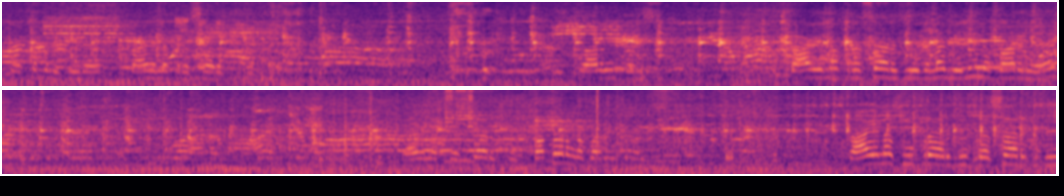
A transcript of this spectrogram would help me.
கொத்தமல்லி கீரை காயெல்லாம் ஃப்ரெஷ்ஷாக இருக்குது பாருங்க. ஃப்ரெண்ட்ஸ் காயெல்லாம் ஃப்ரெஷ்ஷாக இருக்குது இதெல்லாம் வெளியில் பாருங்கள் காயெல்லாம் ஃப்ரெஷ்ஷாக இருக்கும் பத்தவரங்க பாருங்க ஃப்ரெண்ட்ஸ் காயெல்லாம் சூப்பராக இருக்குது ஃப்ரெஷ்ஷாக இருக்குது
